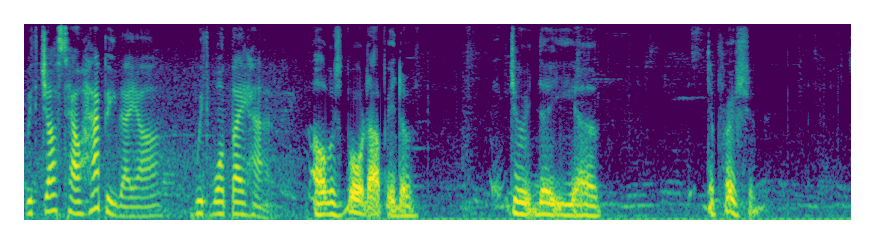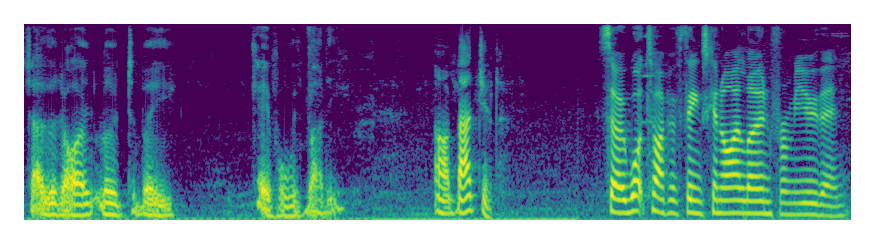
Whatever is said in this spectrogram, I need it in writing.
with just how happy they are with what they have. I was brought up in a, during the uh, Depression, so that I learned to be careful with money. I budget. So, what type of things can I learn from you then?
